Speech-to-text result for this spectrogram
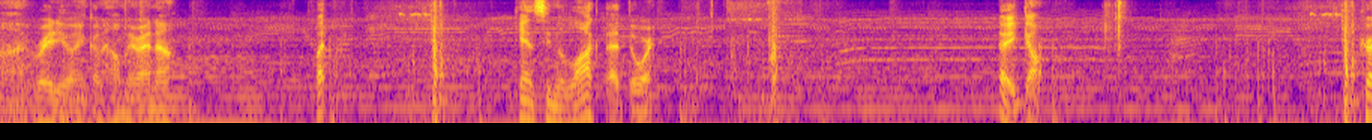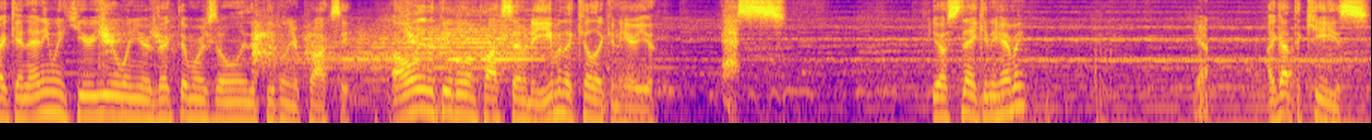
Uh, radio ain't gonna help me right now. What? Can't seem to lock that door. There you go. Craig, can anyone hear you when you're a victim, or is it only the people in your proxy? Only the people in proximity. Even the killer can hear you. Yes. Yo, Snake, can you hear me? Yeah. I got the keys.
